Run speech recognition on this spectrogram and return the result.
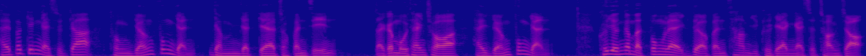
係北京藝術家同養蜂人任日嘅作品展。大家冇聽錯啊，係養蜂人。佢養嘅蜜蜂咧，亦都有份參與佢嘅藝術創作。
